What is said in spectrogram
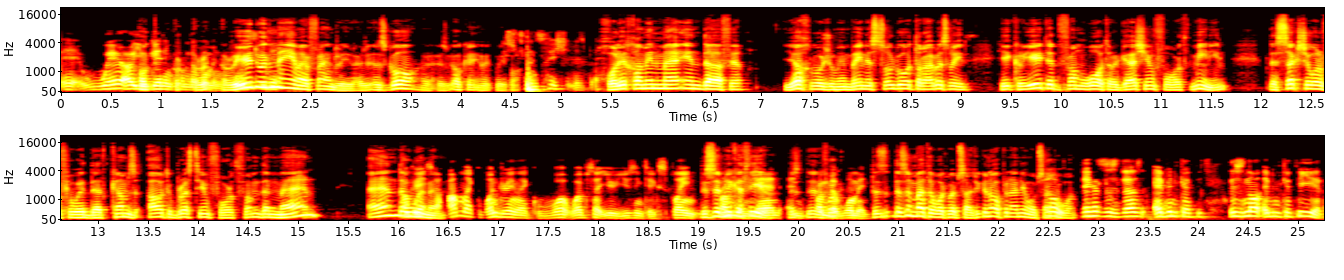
eh, Where are you okay, getting from the re- woman? Can I read see with the- me, my friend. Read. Let's go. Let's go. Okay, wait, wait, This go. translation is bad. خلق من ماء دافق يخرج من بين الصلب والترائب. Let's read. He created from water gushing forth, meaning the sexual fluid that comes out bursting forth from the man and the Okay, women. so I'm like wondering like what website you're using to explain This is from Ibn the Kathir. man This- and the- from the for- woman. Does, doesn't matter what website. You can open any website you No, want. this is that's Ibn Kathir. This is not Ibn Kathir.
